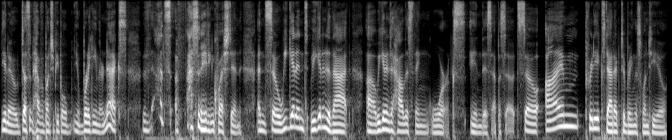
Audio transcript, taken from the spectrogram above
you know doesn't have a bunch of people you know breaking their necks that's a fascinating question and so we get into we get into that uh, we get into how this thing works in this episode so i'm pretty ecstatic to bring this one to you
